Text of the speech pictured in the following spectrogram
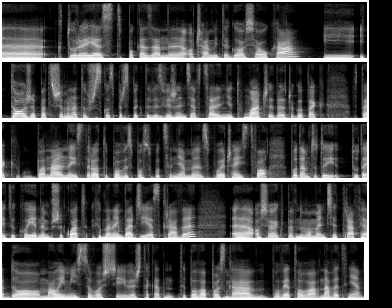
e, który jest pokazany oczami tego osiołka i, I to, że patrzymy na to wszystko z perspektywy zwierzęcia, wcale nie tłumaczy, dlaczego tak w tak banalny i stereotypowy sposób oceniamy społeczeństwo. Podam tutaj, tutaj tylko jeden przykład, chyba najbardziej jaskrawy. E, osiołek w pewnym momencie trafia do małej miejscowości, wiesz, taka typowa polska mhm. powiatowa, nawet nie.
